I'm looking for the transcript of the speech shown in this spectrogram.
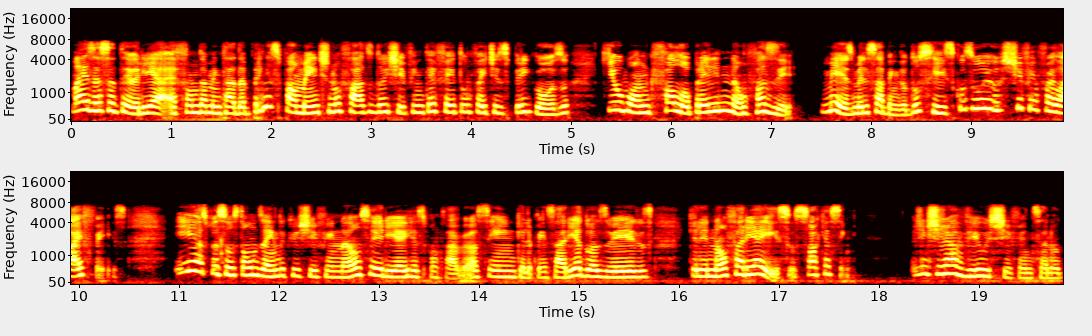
Mas essa teoria é fundamentada principalmente no fato do Stephen ter feito um feitiço perigoso que o Wong falou para ele não fazer. Mesmo ele sabendo dos riscos, o Stephen foi lá e fez. E as pessoas estão dizendo que o Stephen não seria irresponsável assim, que ele pensaria duas vezes, que ele não faria isso. Só que assim, a gente já viu o Stephen sendo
